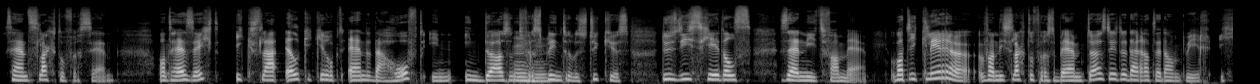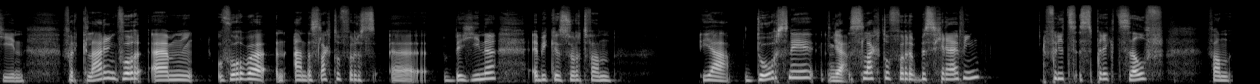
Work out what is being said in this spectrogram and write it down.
zijn slachtoffers zijn. Want hij zegt, ik sla elke keer op het einde dat hoofd in, in duizend versplinterde stukjes. Dus die schedels zijn niet van mij. Wat die kleren van die slachtoffers bij hem thuis deden, daar had hij dan weer geen verklaring voor. Ehm, voor we aan de slachtoffers eh, beginnen, heb ik een soort van ja, doorsnee Ja. slachtofferbeschrijving. Frits spreekt zelf van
